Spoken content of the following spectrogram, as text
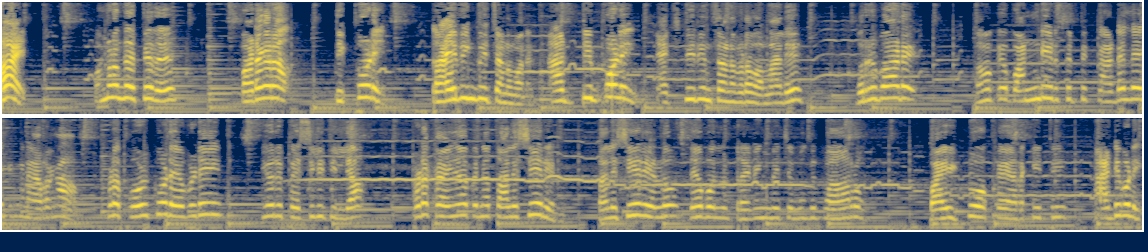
ഹായ്. നമ്മളെന്താ എത്തിയത്? വടകര തിക്കോടി ഡ്രൈവിംഗ് ബീച്ച് ആണ് മോനെ. അടിപൊളി എക്സ്പീരിയൻസ് ആണ് ഇവിടെ വന്നാൽ. ഒരുപാട് നമുക്ക് വണ്ടി എടുത്തിട്ട് കടലിലേക്ക് ഇങ്ങനെ ഇറങ്ങാം. ഇവിടെ കോഴിക്കോട് എവിടെയും ഈ ഒരു ഫെസിലിറ്റി ഇല്ല. ഇവിടെ കഴിഞ്ഞാൽ പിന്നെ തലശ്ശേരി ഉണ്ട്. തലശ്ശേരി ഉള്ളു. ഇതേപോലെ ഡ്രൈവിംഗ് ബീച്ച് നമുക്ക് കാറും ബൈക്കും ഒക്കെ ഇറക്കിയിട്ട് അടിപൊളി.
